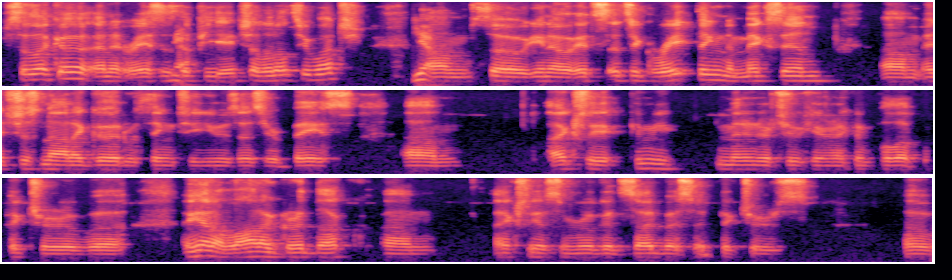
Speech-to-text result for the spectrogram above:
silica and it raises yeah. the ph a little too much. Yeah. Um, so you know it's it's a great thing to mix in. Um, it's just not a good thing to use as your base. Um, actually give me a minute or two here and I can pull up a picture of uh, I had a lot of good luck. Um, I actually have some real good side by side pictures of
